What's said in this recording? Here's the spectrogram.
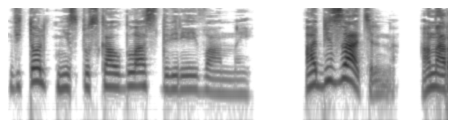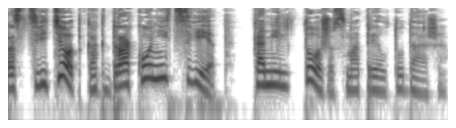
Витольд не спускал глаз с дверей ванной. Обязательно. Она расцветет, как драконий цвет. Камиль тоже смотрел туда же.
